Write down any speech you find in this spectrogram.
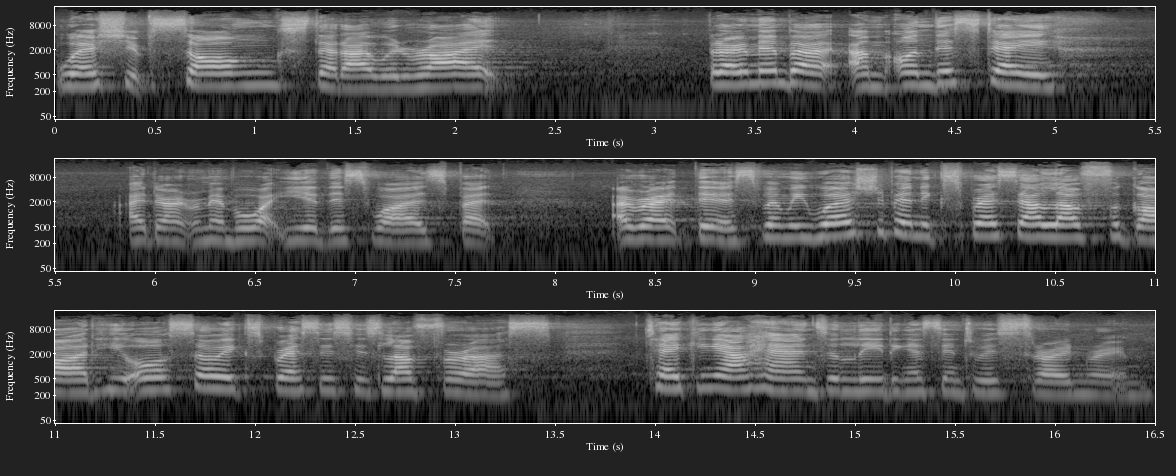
worship songs that I would write. But I remember um, on this day, I don't remember what year this was, but I wrote this When we worship and express our love for God, He also expresses His love for us, taking our hands and leading us into His throne room.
